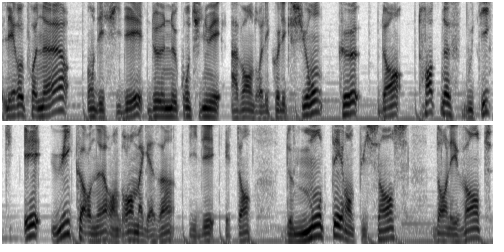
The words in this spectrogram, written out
Les repreneurs ont décidé de ne continuer à vendre les collections que dans 39 boutiques et 8 corners en grands magasins, l'idée étant de monter en puissance dans les ventes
